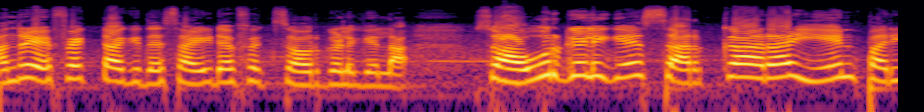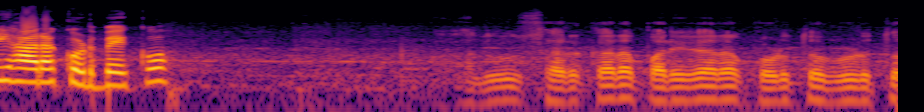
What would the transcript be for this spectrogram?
ಅಂದರೆ ಎಫೆಕ್ಟ್ ಆಗಿದೆ, ಸೈಡ್ ಎಫೆಕ್ಟ್ಸ್ ಅವ್ರಗಳಿಗೆಲ್ಲ. ಸೊ ಅವ್ರಗಳಿಗೆ ಸರ್ಕಾರ ಏನು ಪರಿಹಾರ ಕೊಡಬೇಕು? ಅದು ಸರ್ಕಾರ ಪರಿಹಾರ ಕೊಡುತ್ತೋ ಬಿಡುತ್ತೋ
